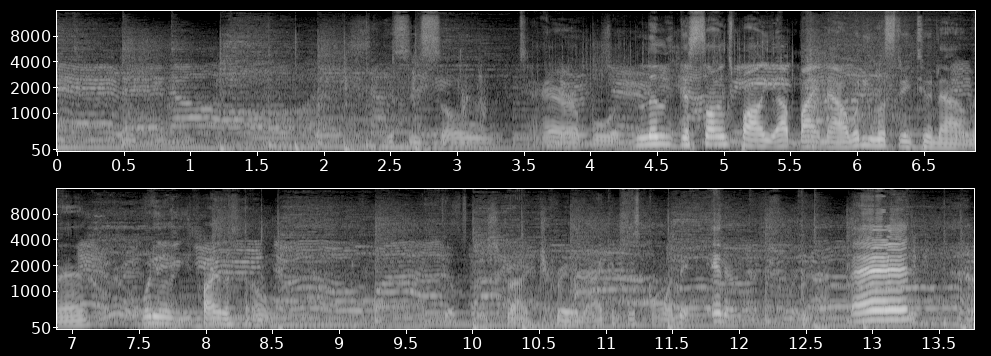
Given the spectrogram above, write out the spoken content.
This is so terrible. Lily, the song's probably up by now. What are you listening to now, man? What are you, probably listening to? Oh, trailer. I can just go on the internet man.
